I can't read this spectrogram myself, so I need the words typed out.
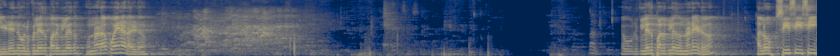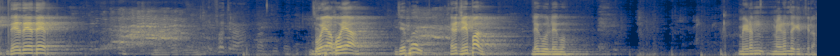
ఈడేంది ఉలుకులేదు పలుకులేదు ఉన్నాడా పోయినాడా ఈడు? ఉలుకులేదు పలుకులేదు ఉన్నాడా hello see see see there there there. బోయా బోయా. జైపాల్. అరే జైపాల్. లేగు లేగు. మేడం మేడం దగ్గరికి రా.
